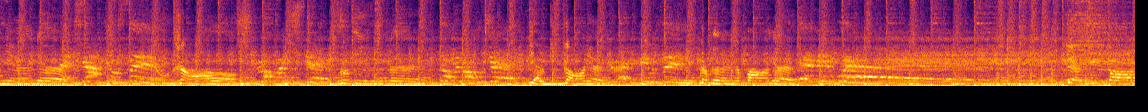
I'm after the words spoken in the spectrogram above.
mnie nie Ten był Chaos Nowe istnienie Ruiny Dolą Wielki konie Krew panie! Wielki konie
